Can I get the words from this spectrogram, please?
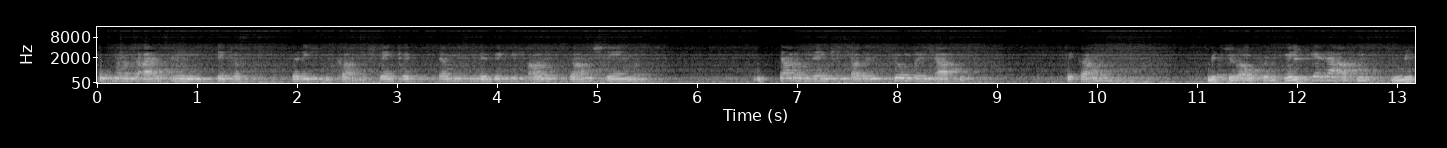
dass man als Einzelnen etwas verrichten kann. Ich denke, da müssen wir wirklich alle zusammenstehen und darum denke ich, also darum bin ich auch gegangen, Mitgelaufen? mitgelaufen, Mit,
